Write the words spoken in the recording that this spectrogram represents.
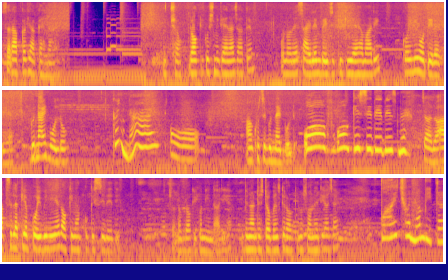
सर आपका क्या कहना है? अच्छा रॉकी कुछ नहीं कहना चाहते। उन्होंने साइलेंट बेइज्जती की है हमारी। कोई नहीं होती रहती है। गुड नाइट बोल दो। गुड नाइट ओ आँखों से गुड नाइट बोल दो। ओ ओ किसी दे दी इसने। चलो आपसे लकी अब कोई भी नहीं है। रॉकी ने आपको किस्सी दे दी। चलो अब रॉकी को नींद आ रही है। बिना डिस्टर्बेंस के रॉकी को सोने दिया जाए। बाय छोना बेटा।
